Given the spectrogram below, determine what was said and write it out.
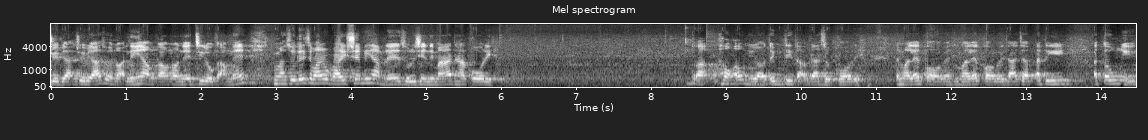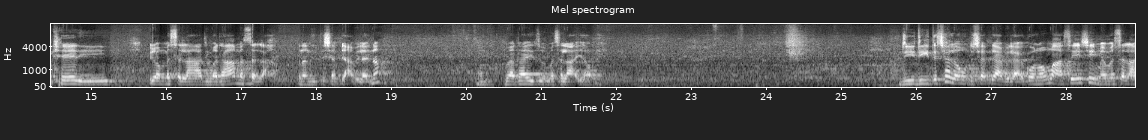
ကြွေပြားကြွေပြားဆိုတော့အလင်းရောင်ကောင်းတော့ねကြည့်လို့ကောင်းတယ်ဒီမှာဆိုလေကျမတို့ဘာရှင်းပေးရမလဲဆိုလို့ရှိရင်ဒီမှာဒါကောတွေ သူကဖုံအုပ်နေတော့တိတ်မတိတော့ဒါဆိုကောတယ်ဒီမှာလဲကောပဲဒီမှာလဲကောပဲဒါကြပတ်တီးအတုံးတွေခဲတွေပြီးတော့မဆလာဒီမှာဒါကမဆလာခဏလေးတစ်ချက်ပြပေးလိုက်နော်ဟွန်းဒီမှာဒါကြီးဆိုမဆလာအရောင်လေဒီဒီတစ်ချက်လုံးကိုတစ်ချက်ပြပေးလိုက်အကုန်လုံးမှာဆေးရှိမယ်မဆလာ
